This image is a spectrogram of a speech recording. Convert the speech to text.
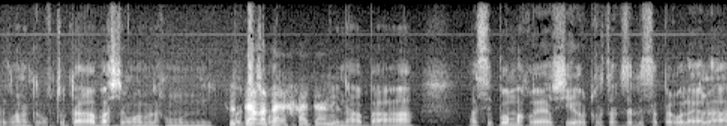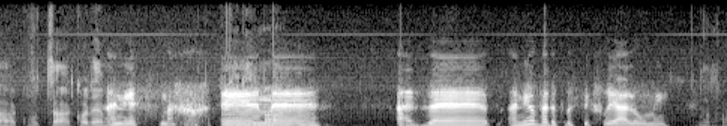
בזמן הקרוב. תודה רבה, שרון, ואנחנו ניפגש. בפינה הבאה. הסיפור מאחורי השיר, את רוצה קצת לספר אולי על הקבוצה קודם? אני אשמח. קדימה. אמ, אז אה, אני עובדת בספרייה הלאומית. נכון.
